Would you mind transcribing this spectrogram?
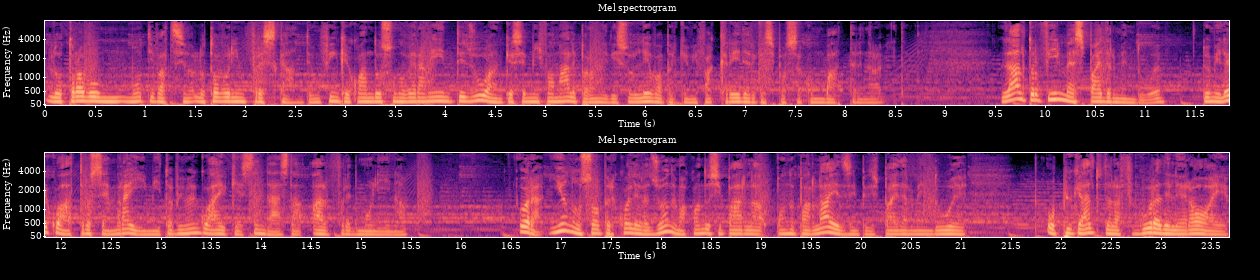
lo trovo motivazionale, lo trovo rinfrescante, un film che quando sono veramente giù, anche se mi fa male, però mi risolleva perché mi fa credere che si possa combattere nella vita. L'altro film è Spider-Man 2, 2004, Sam Raimi, Tobey Maguire, Kirsten Dasta, Alfred Molina. Ora, io non so per quale ragione, ma quando si parla, quando parlai ad esempio di Spider-Man 2, o più che altro della figura dell'eroe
